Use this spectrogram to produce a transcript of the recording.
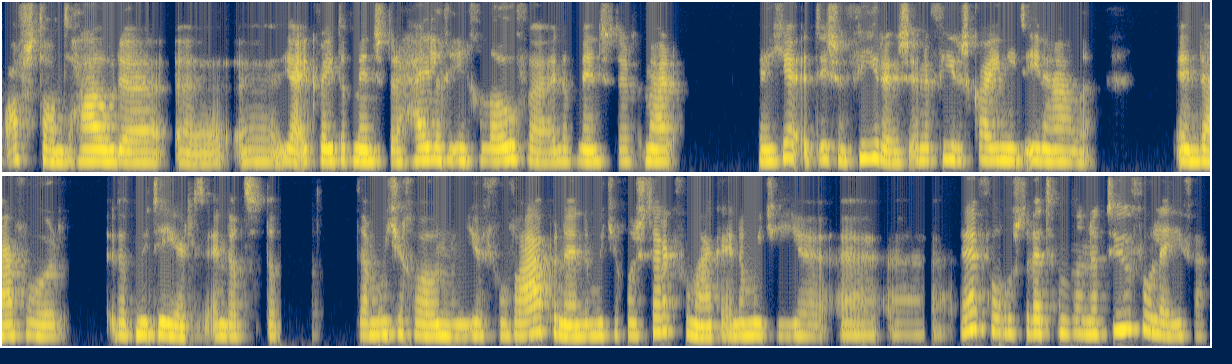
afstand houden. eh, eh, ja, ik weet dat mensen er heilig in geloven. En dat mensen er. Maar weet je, het is een virus. En een virus kan je niet inhalen. En daarvoor, dat muteert. En dat, dat, daar moet je gewoon je voor wapenen. En daar moet je gewoon sterk voor maken. En dan moet je je eh, eh, hè, volgens de wet van de natuur voor leven.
